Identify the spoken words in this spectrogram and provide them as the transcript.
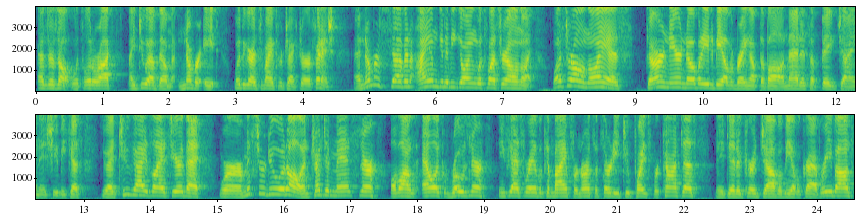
As a result, with Little Rock, I do have them number eight with regards to my projector finish. At number seven, I am going to be going with Western Illinois. Western Illinois has darn near nobody to be able to bring up the ball, and that is a big, giant issue because you had two guys last year that were Mr. Do It All, and Trenton Massner, along with Alec Rosner. These guys were able to combine for north of 32 points per contest. They did a good job of being able to grab rebounds.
